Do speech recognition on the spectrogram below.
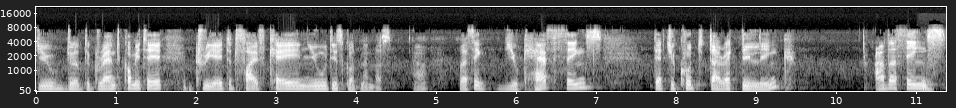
you the, the grant committee created 5k new Discord members. Yeah? So I think you have things that you could directly link, other things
